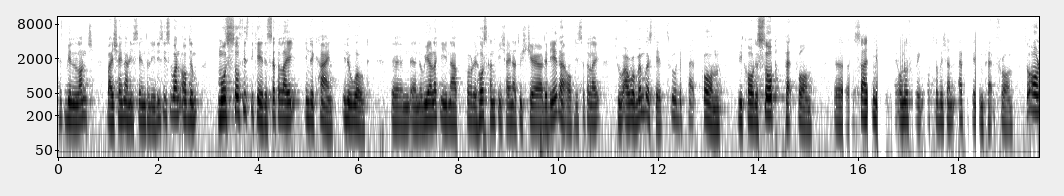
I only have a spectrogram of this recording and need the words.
has been launched by China recently. This is one of the most sophisticated satellite in the kind in the world. And, and, we are lucky enough for the host country, China, to share the data of this satellite to our member states through the platform we call the SOAP platform, the Seismic Ionospheric Observation Application Platform. So all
